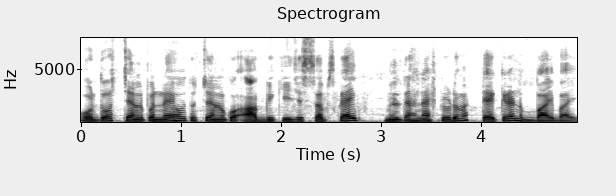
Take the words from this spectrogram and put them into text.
और दोस्त चैनल पर नए हो तो चैनल को आप भी कीजिए सब्सक्राइब मिलते हैं नेक्स्ट वीडियो में। Take and bye bye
